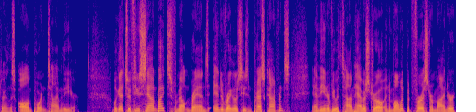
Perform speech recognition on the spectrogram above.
during this all important time of the year. We'll get to a few sound bites from Elton Brand's end of regular season press conference and the interview with Tom Haberstroh in a moment. But first, a reminder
